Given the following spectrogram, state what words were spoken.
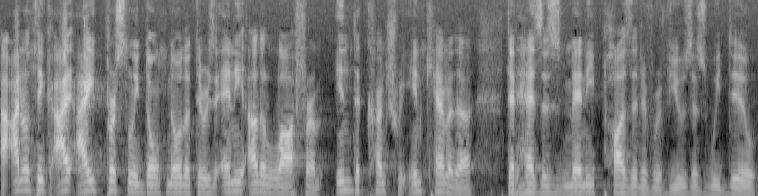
I don't think I, I personally don't know that there is any other law firm in the country in Canada that has as many positive reviews as we do.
